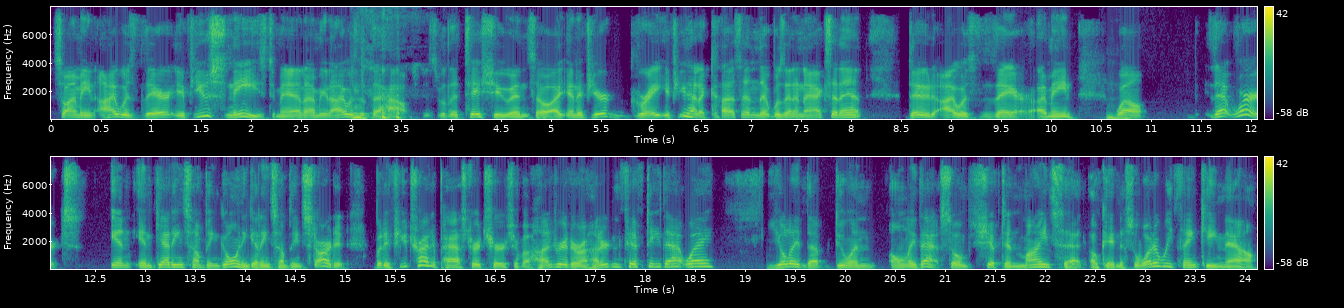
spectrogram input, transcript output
So I mean, I was there. If you sneezed, man, I mean, I was at the house just with a tissue, and so I. And if you're great, if you had a cousin that was in an accident, dude, I was there. I mean, hmm. well, that works in in getting something going and getting something started. But if you try to pastor a church of 100 or 150 that way, you'll end up doing only that. So shift in mindset. Okay, so what are we thinking now?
